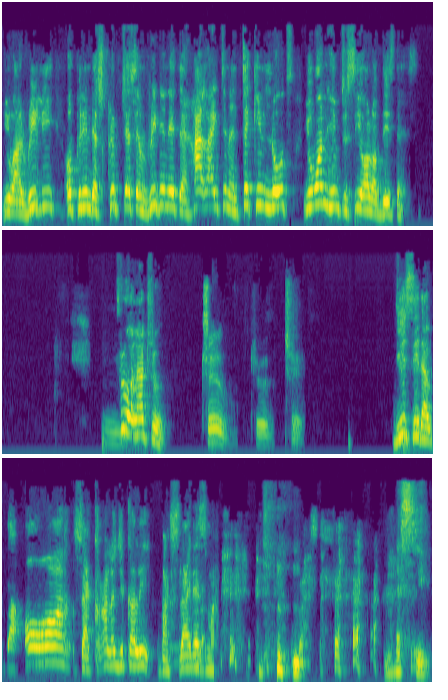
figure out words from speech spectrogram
you are really opening the scriptures and reading it and highlighting and taking notes. You want Him to see all of these things. Mm. True or not true? True. True. True. Do you see that we are all psychologically backsliders? man? But- Mercy.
